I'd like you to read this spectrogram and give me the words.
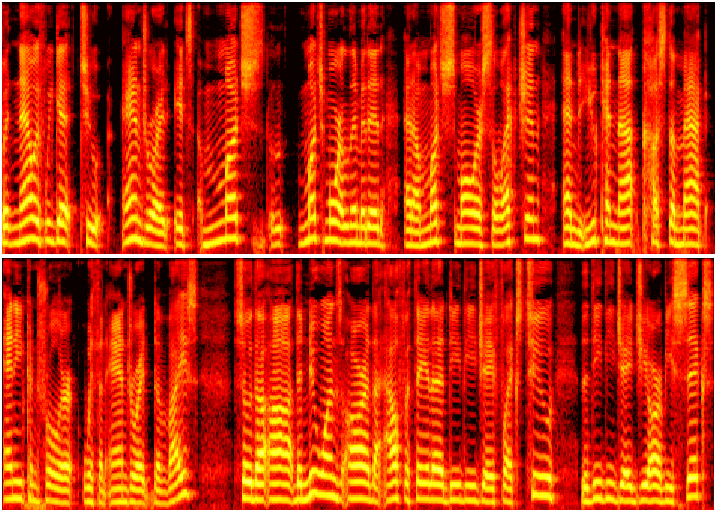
But now if we get to Android, it's much much more limited and a much smaller selection and you cannot custom map any controller with an Android device. So the uh, the new ones are the Alpha Theta DDJ Flex 2, the DDJ GRV6,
